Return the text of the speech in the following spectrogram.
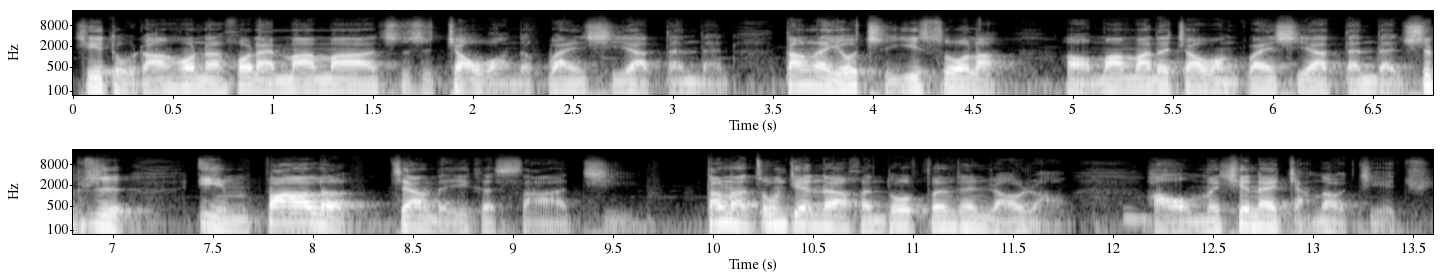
吸毒，然后呢后来妈妈就是交往的关系啊等等。当然有此一说了，哦，妈妈的交往关系啊等等，是不是引发了这样的一个杀机？当然中间呢很多纷纷扰扰。好，我们现在讲到结局，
